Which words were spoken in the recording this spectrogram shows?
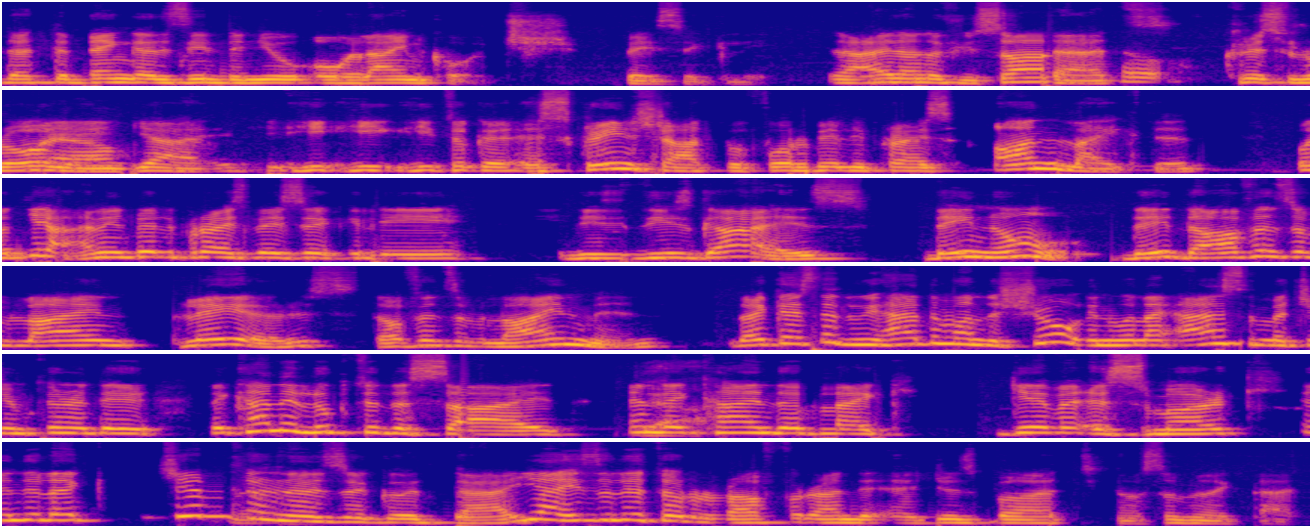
that the Bengals need the new O line coach, basically. I don't know if you saw that. Oh, Chris Rowling, no. yeah, he, he, he took a, a screenshot before Billy Price unliked it. But yeah, I mean, Billy Price basically, these, these guys, they know. They, the offensive line players, the offensive linemen, like I said, we had them on the show. And when I asked them at Jim Turner, they, they kind of looked to the side and they kind of like gave it a smirk. And they're like, Jim Turner is a good guy. Yeah, he's a little rough around the edges, but you know, something like that.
